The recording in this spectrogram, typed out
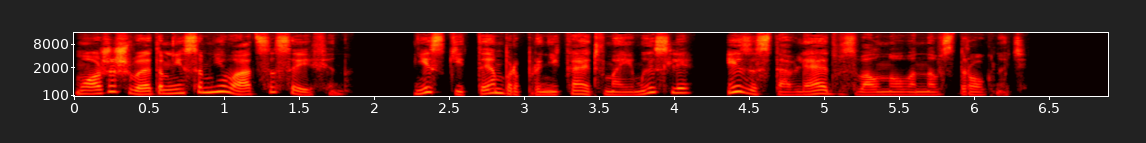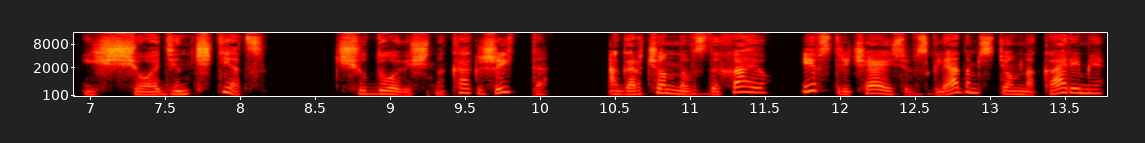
Можешь в этом не сомневаться, Сейфин. Низкий тембр проникает в мои мысли и заставляет взволнованно вздрогнуть. Еще один чтец. Чудовищно, как жить-то? Огорченно вздыхаю и встречаюсь взглядом с темно-карими,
